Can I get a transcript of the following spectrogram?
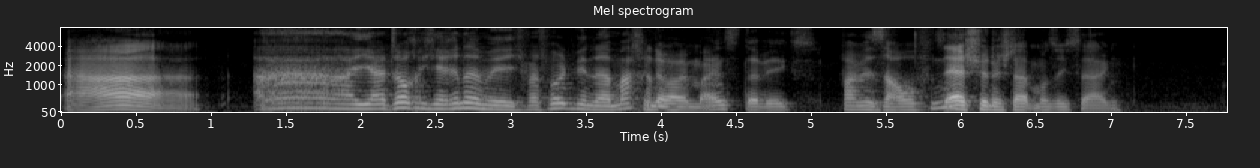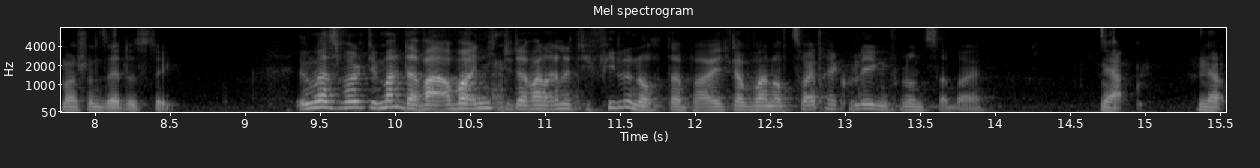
Ah, Ah, ja doch, ich erinnere mich. Was wollten wir denn da ich machen? bin aber in Mainz unterwegs. Waren wir saufen? Sehr schöne Stadt, muss ich sagen. War schon sehr lustig. Irgendwas wollten wir machen, da war aber nicht, da waren relativ viele noch dabei. Ich glaube, waren noch zwei, drei Kollegen von uns dabei. Ja, ja.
